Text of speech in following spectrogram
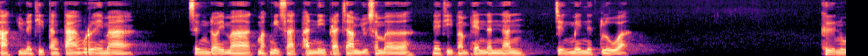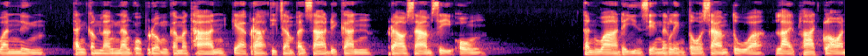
พักอยู่ในที่ต่างๆ เรื่อยมา ซึ่งโดยมากมักมีสัตว์พันนี้ประจำอยู่เสมอ ในที่บำเพ็ญนั้นๆ จึงไม่นึกกลัว คืนวันหนึ่ง ท่านกำลังนั่งอบรมกรรมฐานแก่พระที่จำพรรษาด้วยกัน ราวสามสี่องค์ท่านว่าได้ยินเสียงนักเลงโตสามตัวลายพลาดกรอน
